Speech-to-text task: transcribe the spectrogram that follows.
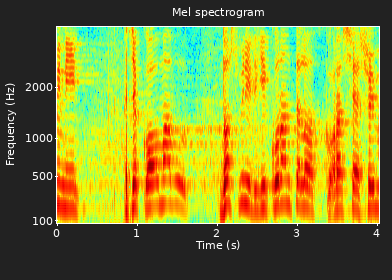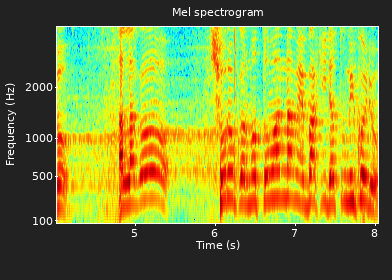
মিনিট। আচ্ছা ক মাবুদ, দশ মিনিট কি কোরআন তেল করা শেষ হইব? আল্লাহ গো, শুরু করব তোমার নামে, বাকিটা তুমি কইরো।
